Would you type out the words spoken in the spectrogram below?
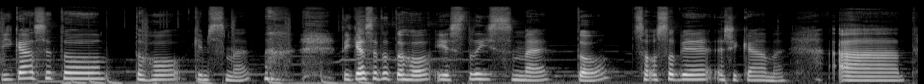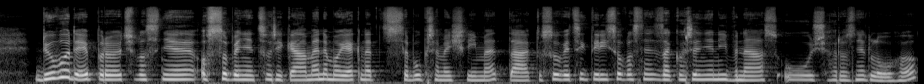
týká se to toho, kým jsme. týká se to toho, jestli jsme to, co o sobě říkáme. A Důvody, proč vlastně o sobě něco říkáme nebo jak nad sebou přemýšlíme, tak to jsou věci, které jsou vlastně zakořeněny v nás už hrozně dlouho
